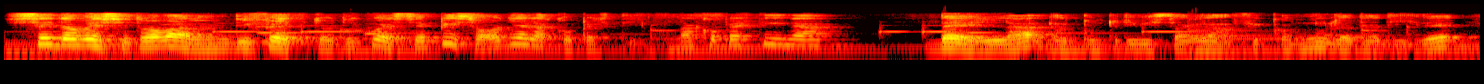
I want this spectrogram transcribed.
Se dovessi trovare un difetto di questi episodi è la copertina. Una copertina bella dal punto di vista grafico, nulla da dire,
